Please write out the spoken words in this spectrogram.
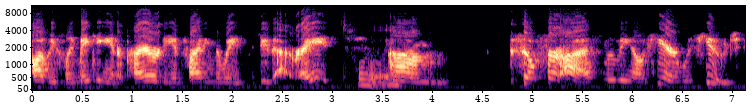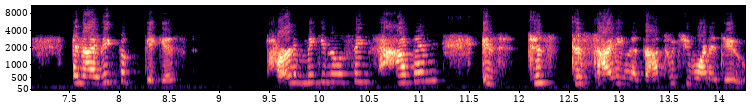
obviously making it a priority and finding the ways to do that, right? Totally. Um, so for us, moving out here was huge. And I think the biggest part of making those things happen is just deciding that that's what you want to do.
